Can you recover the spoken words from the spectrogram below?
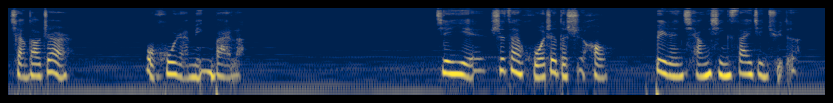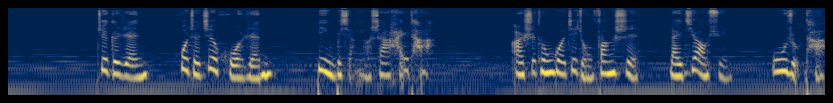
想到这儿，我忽然明白了：坚野是在活着的时候被人强行塞进去的。这个人或者这伙人，并不想要杀害他，而是通过这种方式来教训、侮辱他，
